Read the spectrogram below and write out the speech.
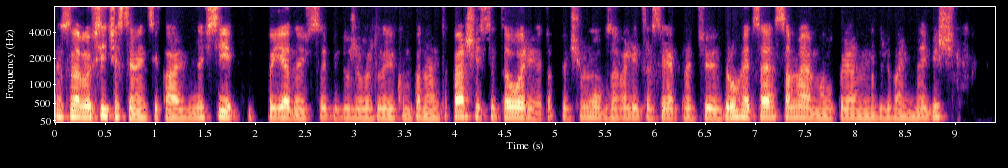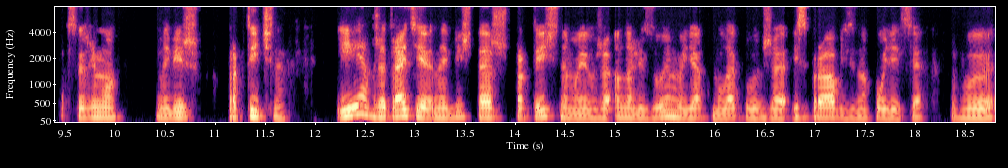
Ну, це всі частини цікаві, не всі поєднують в собі дуже важливі компоненти. Перший це теорія, тобто чому взагалі це все як працює. Друге, це саме молекулярне моделювання. Найбільш, скажімо, найбільш практичне. І вже третє, найбільш теж практичне, ми вже аналізуємо, як молекули вже і справді знаходяться в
